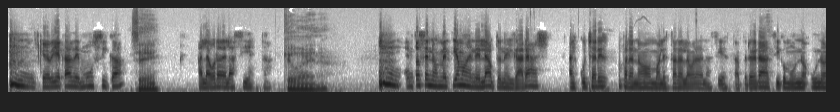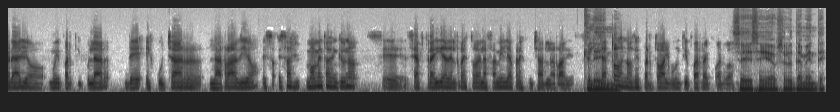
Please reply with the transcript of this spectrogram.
que había acá de música a la hora de la siesta. Qué bueno. Entonces nos metíamos en el auto, en el garage, a escuchar eso para no molestar a la hora de la siesta, pero era así como un, un horario muy particular de escuchar la radio, esos momentos en que uno se, abstraía del resto de la familia para escuchar la radio. o sea, todos nos despertó algún tipo de recuerdo. Sí, sí, absolutamente.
